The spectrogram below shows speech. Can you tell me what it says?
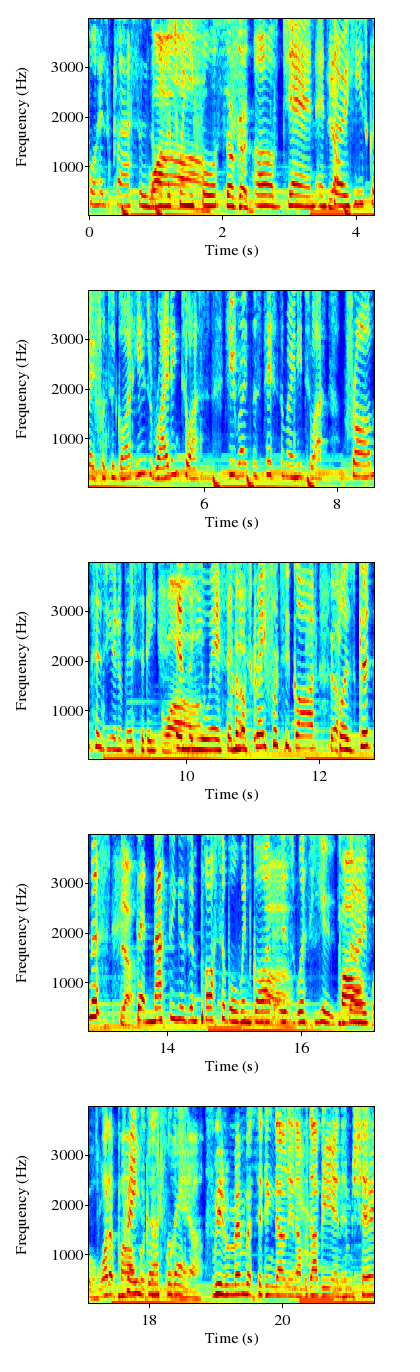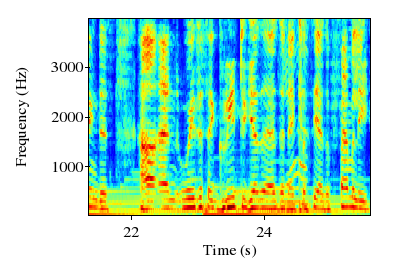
for his classes on the 24th so good. of Jan. And so he's grateful to God. He's writing to us. He wrote this testimony to us from his university in the US. And he's grateful to God for his goodness, Yeah. that nothing is impossible when God Wow. is with you. Powerful. So what a powerful praise God for testimony. that. Yeah. We remember sitting down in Abu Dhabi and him sharing this, uh, and we just agreed together as an Yeah. ecclesia, as a family,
